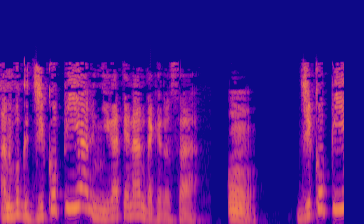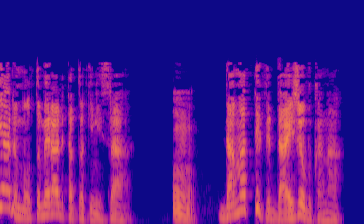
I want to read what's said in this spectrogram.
あの、僕、自己 PR 苦手なんだけどさ、うん。自己 PR 求められた時にさ、うん。黙ってて大丈夫かな？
